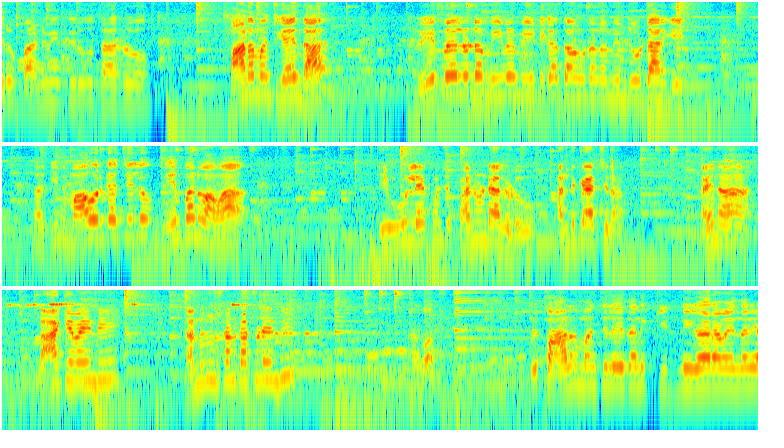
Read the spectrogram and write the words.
మీరు బండి మీద తిరుగుతారు. పానం మంచిగా అయిందా? రేపు ఎల్లుండో మేమే మీ ఇంటికి వద్దాం అనుకుంటున్నాం నేను చూడడానికి. మరి గిటు మా ఊరికి వచ్చిళ్ళు ఏం పని మామా ఈ ఊళ్ళో కొంచెం పని ఉండే అల్లుడు అందుకే వచ్చిన. అయినా నాకేమైంది? నన్ను చూసడానికి వచ్చుడైంది అగో మీ పానం మంచి లేదని కిడ్నీ గారమైందని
